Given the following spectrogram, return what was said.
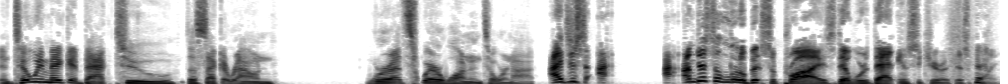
Until we make it back to the second round, we're at square one until we're not. I just I, I'm just a little bit surprised that we're that insecure at this point.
